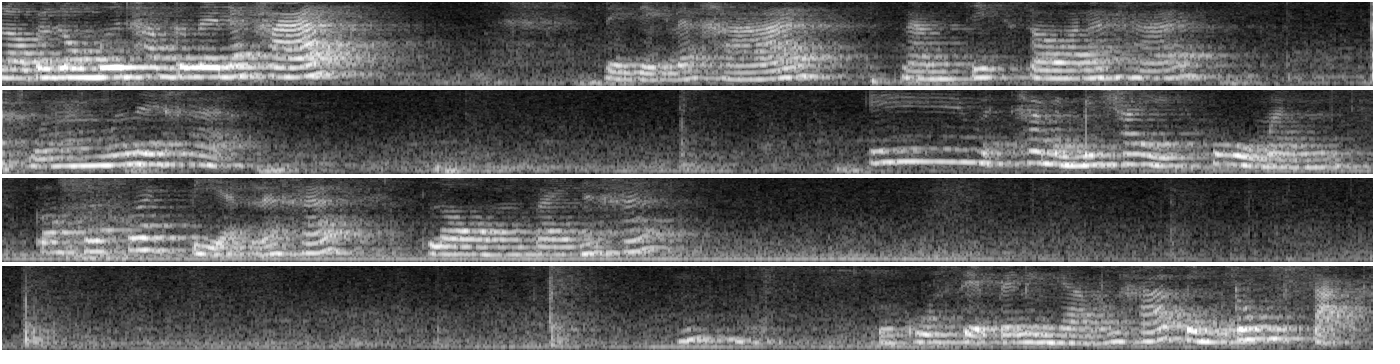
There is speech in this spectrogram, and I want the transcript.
เราไปลงมือทำกันเลยนะคะ เด็กๆนะคะนำจิ๊กซอว์นะคะ วางไว้เลยค่ะ เอ๊ะถ้ามันไม่ใช่คู่มันก็ค่อยๆเปลี่ยนนะคะ ลองไปนะคะ คุณครูเสร็จไปหนึ่งอย่างแล้วนะคะ เป็นรูปสัตว์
